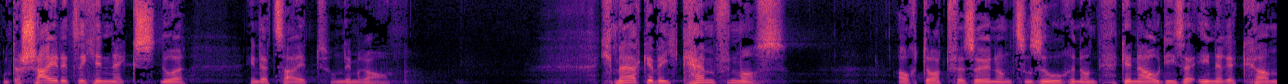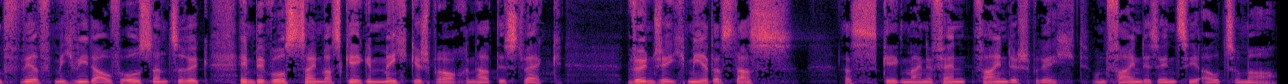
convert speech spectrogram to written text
Unterscheidet sich in nichts, nur in der Zeit und im Raum. Ich merke, wie ich kämpfen muss, auch dort Versöhnung zu suchen. Und genau dieser innere Kampf wirft mich wieder auf Ostern zurück. Im Bewusstsein, was gegen mich gesprochen hat, ist weg. Wünsche ich mir, dass das das gegen meine Feinde spricht, und Feinde sind sie allzumal,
